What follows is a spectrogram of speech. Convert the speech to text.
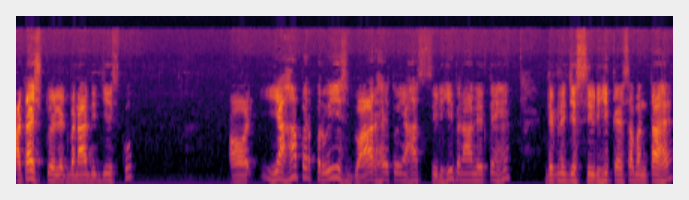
अटैच टॉयलेट बना दीजिए इसको। और यहाँ पर प्रवेश द्वार है तो यहाँ सीढ़ी बना लेते हैं। देख लीजिए, सीढ़ी कैसा बनता है।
